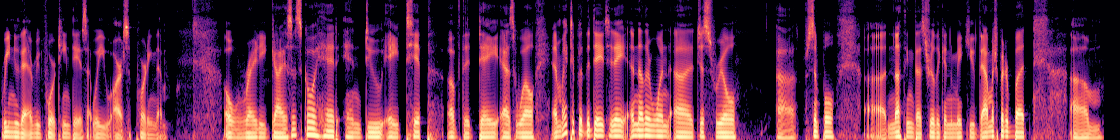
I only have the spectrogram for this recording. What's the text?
renew that every 14 days. That way you are supporting them. Alrighty, guys, let's go ahead and do a tip of the day as well. And my tip of the day today, another one, uh, just real uh, simple, uh, nothing that's really going to make you that much better, but, um,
